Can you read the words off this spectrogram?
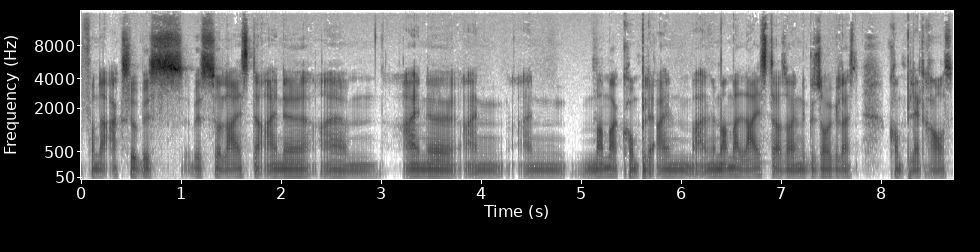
von der Achsel bis, bis zur Leiste eine, ähm, eine, ein, ein Mama komplett, ein, eine Mama-Leiste, also eine Gesäugeleiste, komplett raus.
